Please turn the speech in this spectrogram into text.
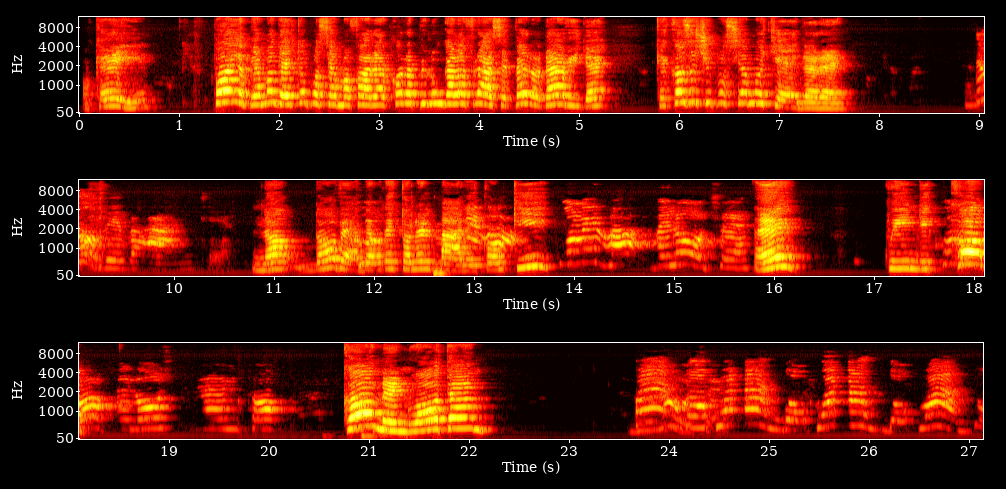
Ok? Poi abbiamo detto possiamo fare ancora più lunga la frase, vero Davide? Che cosa ci possiamo chiedere? Dove va anche? No, dove? Abbiamo detto nel mare. Con chi? Come va veloce? Eh? Quindi Come co- va veloce? Lento? come nuota? Quando, quando, quando, quando,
